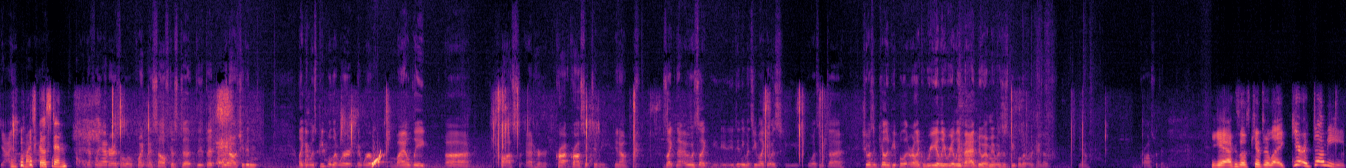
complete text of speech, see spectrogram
yeah, I, Much ghostin'. I definitely had her as a little point myself. Just to, that you know she didn't like it was people that were that were mildly uh, cross at her, cross it to me. You know, it was like it was like it it didn't even seem like it was it wasn't uh, she wasn't killing people that were like really really bad to him. It was just people that were kind of you know cross with him. Yeah, because those kids are like, "You're a dummy,"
